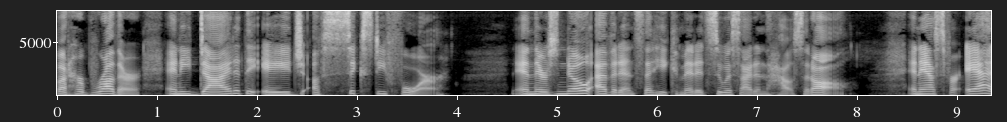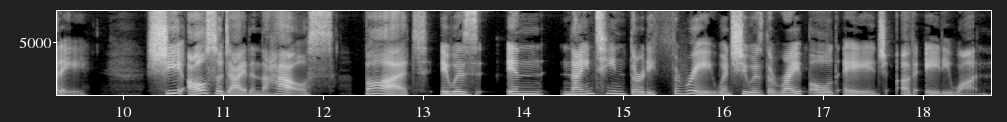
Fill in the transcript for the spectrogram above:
but her brother, and he died at the age of 64. And there's no evidence that he committed suicide in the house at all. And as for Addie, she also died in the house, but it was in 1933 when she was the ripe old age of 81.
